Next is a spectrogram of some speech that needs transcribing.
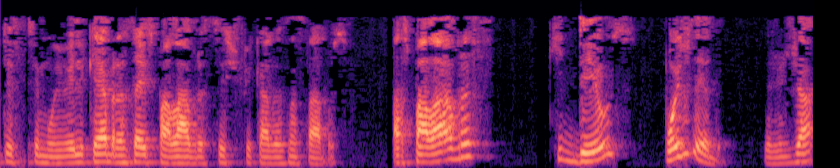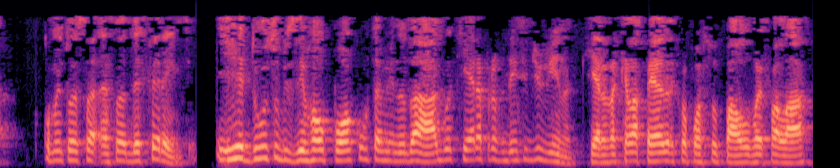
testemunho. Ele quebra as dez palavras testificadas nas tábuas. As palavras que Deus pôs o dedo. A gente já comentou essa, essa deferência e reduz o bezerro ao pó contaminando a água, que era a providência divina, que era daquela pedra que o apóstolo Paulo vai falar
